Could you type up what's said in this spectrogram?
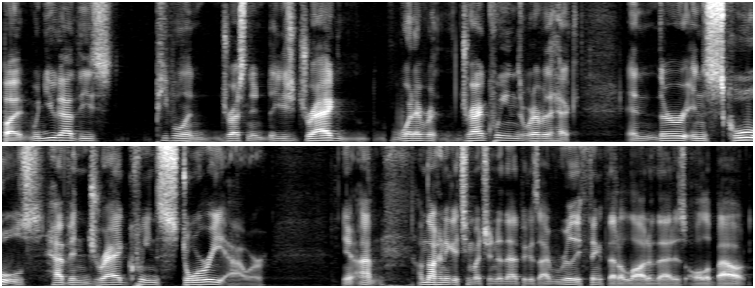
But when you got these people in dressing in these drag whatever drag queens or whatever the heck and they're in schools having drag queen story hour you know, I'm, I'm not going to get too much into that because I really think that a lot of that is all about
